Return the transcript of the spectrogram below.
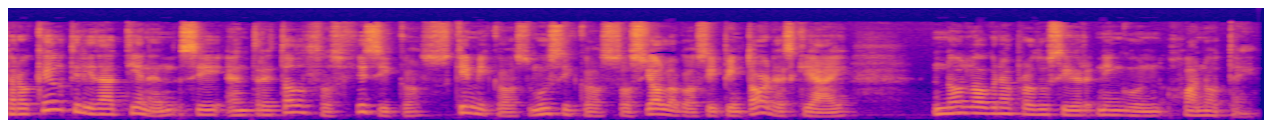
pero ¿qué utilidad tienen si entre todos los físicos, químicos, músicos, sociólogos y pintores que hay, no logra producir ningún Juanote?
